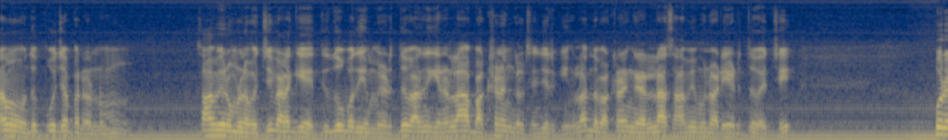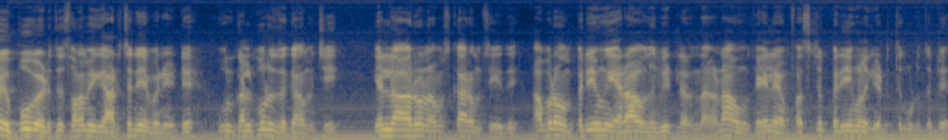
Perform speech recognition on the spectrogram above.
நம்ம வந்து பூஜை பண்ணணும். சாமி ரூமில் வச்சு விளக்கு ஏற்றி தூபதியம் எடுத்து அன்றைக்கி நல்லா பக்ஷணங்கள் செஞ்சுருக்கீங்களோ அந்த பக்ஷணங்கள் எல்லாம் சாமி முன்னாடி எடுத்து வச்சு ஒரு பூவை எடுத்து சுவாமிக்கு அர்ச்சனையை பண்ணிவிட்டு ஒரு கற்பூரத்தை காமிச்சு எல்லாரும் நமஸ்காரம் செய்து அப்புறம் பெரியவங்க யாராவது வீட்டில் இருந்தாங்கன்னா அவங்க கையில் ஃபஸ்ட்டு பெரியவங்களுக்கு எடுத்து கொடுத்துட்டு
